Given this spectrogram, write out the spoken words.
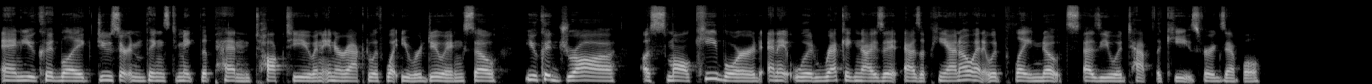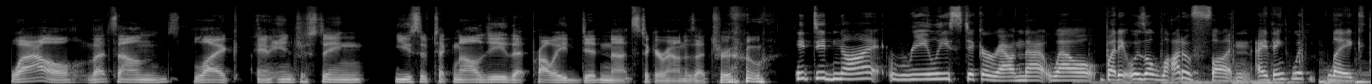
and you could like do certain things to make the pen talk to you and interact with what you were doing. So you could draw a small keyboard and it would recognize it as a piano and it would play notes as you would tap the keys for example. Wow. That sounds like an interesting use of technology that probably did not stick around. Is that true? It did not really stick around that well, but it was a lot of fun. I think with like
